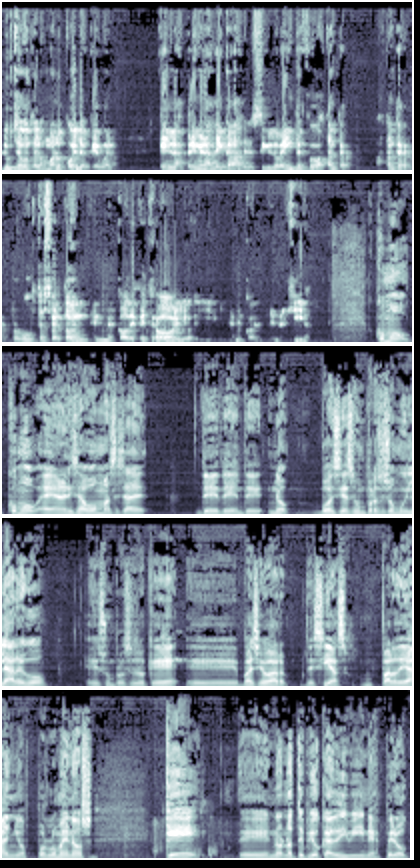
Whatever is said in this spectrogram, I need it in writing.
lucha contra los monopolios que, bueno, que en las primeras décadas del siglo XX fue bastante, bastante robusta, sobre todo en, el mercado de petróleo y en el mercado de energía. ¿Cómo, cómo eh, analizás vos más allá de, de, no, vos decías es un proceso muy largo, es un proceso que eh, va a llevar, decías, un par de años por lo menos. ¿Qué, eh, no, no te pido que adivines, pero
